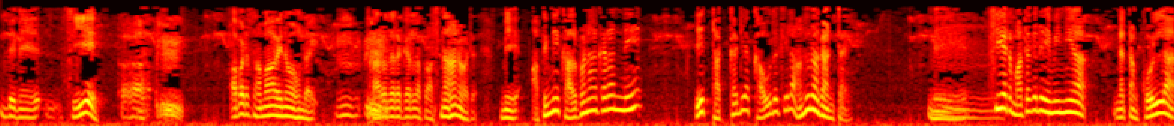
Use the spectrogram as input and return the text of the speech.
මේ සීයේ අපට සමා වෙනවා හොඳයි. කරදර කරලා ප්‍රශ්න අහනවට මේ අපි මේ කල්පනා කරන්නේ ඒ තක්කඩිය කවුද කියලා අඳුනා ගන්නටයි. මේ සියට මතකද මේ මිනිහා නැත්තම් කොල්ලා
